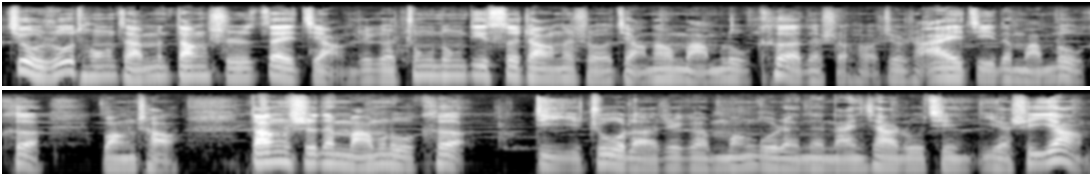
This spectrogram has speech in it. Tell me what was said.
就如同咱们当时在讲这个中东第四章的时候，讲到马木鲁克的时候，就是埃及的马木鲁克王朝，当时的马木鲁克。抵住了这个蒙古人的南下入侵，也是一样的。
